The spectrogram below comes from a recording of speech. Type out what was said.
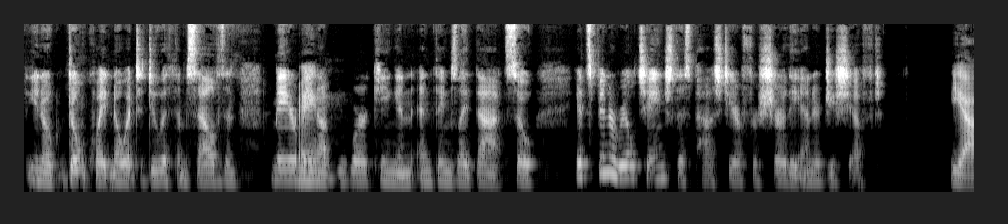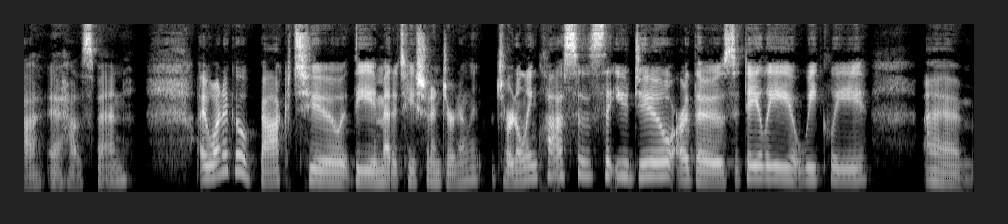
you know don't quite know what to do with themselves and may or right. may not be working and and things like that so it's been a real change this past year for sure the energy shift yeah, it has been. I want to go back to the meditation and journaling journaling classes that you do. Are those daily, weekly? Um,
